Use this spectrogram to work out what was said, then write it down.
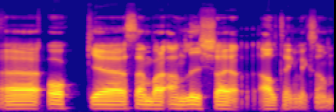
eh, och eh, sen bara unleasha allting liksom.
